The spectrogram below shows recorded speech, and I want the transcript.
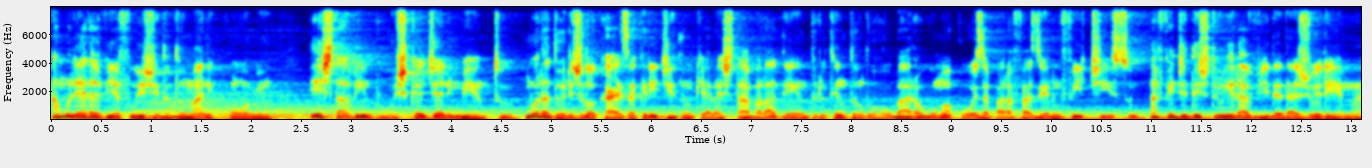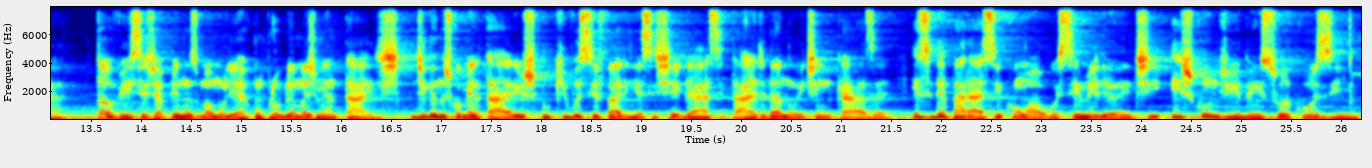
a mulher havia fugido do manicômio e estava em busca de alimento. Moradores locais acreditam que ela estava lá dentro tentando roubar alguma coisa para fazer um feitiço a fim de destruir a vida da Jurema. Talvez seja apenas uma mulher com problemas mentais. Diga nos comentários o que você faria se chegasse tarde da noite em casa e se deparasse com algo semelhante escondido em sua cozinha.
